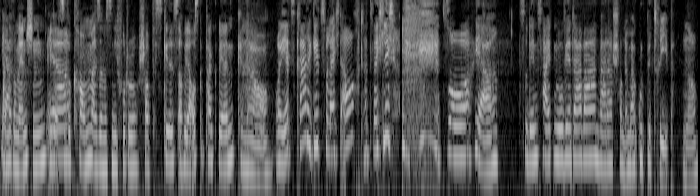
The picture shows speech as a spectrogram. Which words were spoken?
Ja. andere Menschen wieder Ja. zu bekommen. Also müssen die Photoshop-Skills auch wieder ausgepackt werden. Genau. Und jetzt gerade geht's vielleicht auch tatsächlich. so, ja, zu den Zeiten, wo wir da waren, war da schon immer gut Betrieb. Ne?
